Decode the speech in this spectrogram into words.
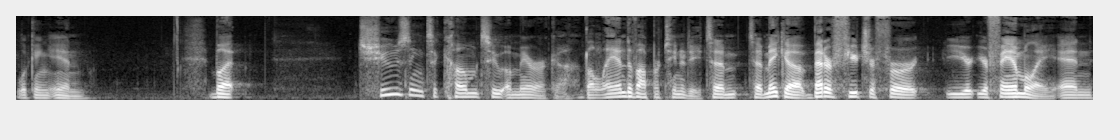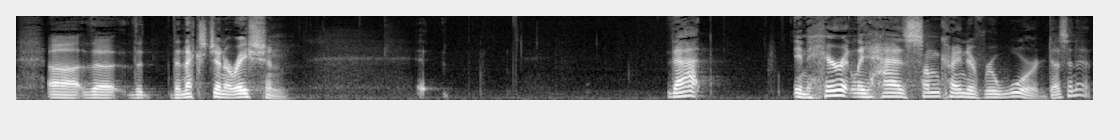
looking in. But choosing to come to America, the land of opportunity, to, to make a better future for your, your family and uh, the, the, the next generation, that inherently has some kind of reward, doesn't it?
